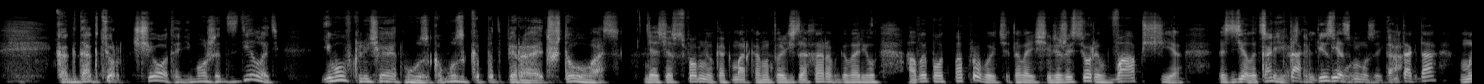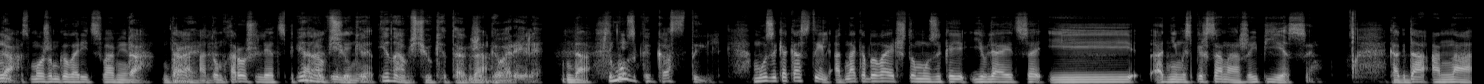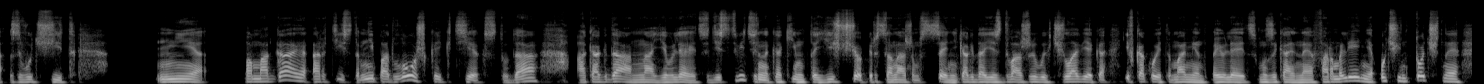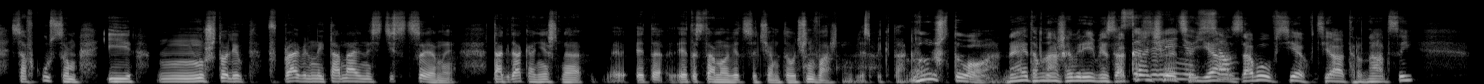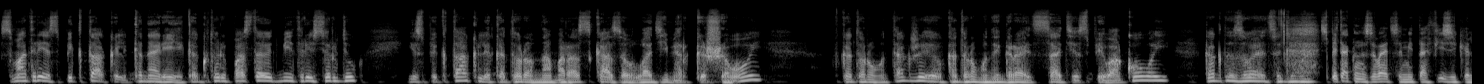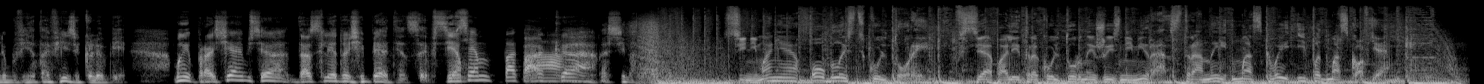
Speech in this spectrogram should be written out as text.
Когда актер чего-то не может сделать, ему включают музыку. Музыка подпирает. Что у вас? Я сейчас вспомнил, как Марк Анатольевич Захаров говорил, а вы вот попробуйте, товарищи режиссеры, вообще сделать Конечно, спектакль без без, музыки, да. И тогда мы Да. сможем говорить с вами Да, да, правильно. о том, хороший ли это И спектакль нам, в или Щуке, нет. и нам в Щуке также Да. говорили. Да. Что музыка — костыль. Музыка костыль. Однако бывает, что музыка является и одним из персонажей пьесы. Когда она звучит не помогая артистам, не подложкой к тексту, да, а когда она является действительно каким-то еще персонажем в сцене, когда есть два живых человека, и в какой-то момент появляется музыкальное оформление, очень точное, со вкусом и, ну что ли, в правильной тональности сцены, тогда, конечно, э, это, это становится чем-то очень важным для спектакля. Ну что, на этом наше время заканчивается. Я всё. зову всех в Театр наций смотреть спектакль «Канарейка», который поставит Дмитрий Сердюк, и спектакль, о котором нам рассказывал Владимир Кошевой, в котором он также, в котором он играет Сати Спиваковой. Как называется, Дима? Спектакль называется «Метафизика любви». Метафизика любви. Мы прощаемся до следующей пятницы. Всем, Всем пока. пока. Спасибо. Синемания – область культуры. Вся палитра культурной жизни мира, страны, Москвы и Подмосковья.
